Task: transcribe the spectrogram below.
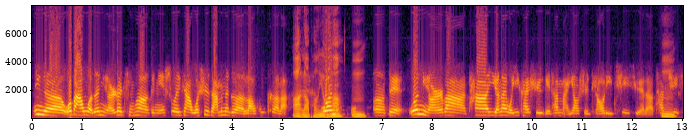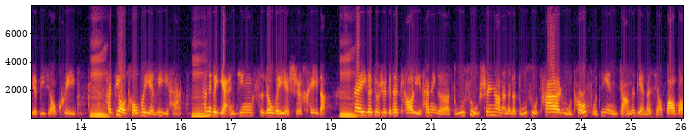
那个我把我的女儿的情况给您说一下，我是咱们那个老顾客了。啊，老朋友我哈，嗯嗯，对我女儿吧，她原来我一开始给她买药是调理气血的，她嗯气血比较亏，嗯她掉头发也厉害，嗯，她那个眼睛四周围也是黑的。嗯再一个就是给他调理他那个毒素，身上的那个毒素，他乳头附近长的点的小包包，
